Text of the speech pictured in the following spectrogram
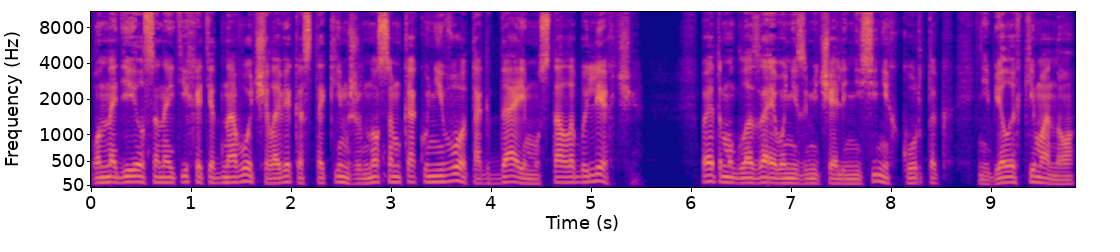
Он надеялся найти хоть одного человека с таким же носом, как у него, тогда ему стало бы легче. Поэтому глаза его не замечали ни синих курток, ни белых кимоно,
